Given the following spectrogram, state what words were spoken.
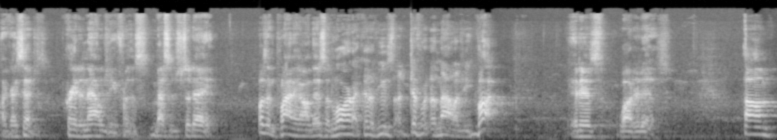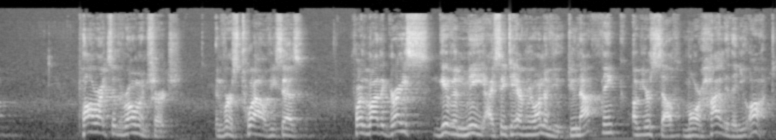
Like I said, great analogy for this message today. Wasn't planning on this, and Lord, I could have used a different analogy, but it is what it is. Um, Paul writes to the Roman church in verse 12, he says, For by the grace given me, I say to every one of you, do not think of yourself more highly than you ought,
